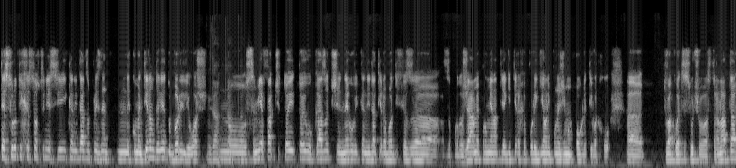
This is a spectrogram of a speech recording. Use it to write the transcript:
те срутиха собствения си кандидат за президент. Не коментирам дали е добър или лош, да, но да, да. самия факт, че той, той го каза, че негови кандидати работиха за, за продължаваме промяната и агитираха по региони, понеже имам поглед и върху а, това, което се случва в страната.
